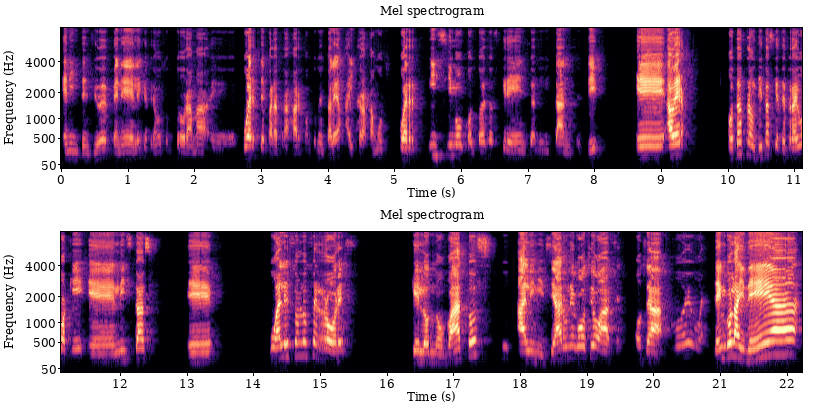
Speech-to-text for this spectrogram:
en Intensivo de PNL, que tenemos un programa eh, fuerte para trabajar con tu mentalidad, ahí trabajamos fuertísimo con todas esas creencias limitantes, ¿sí? Eh, a ver, otras preguntitas que te traigo aquí en listas, eh, ¿cuáles son los errores que los novatos al iniciar un negocio hacen. O sea. Tengo la idea,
